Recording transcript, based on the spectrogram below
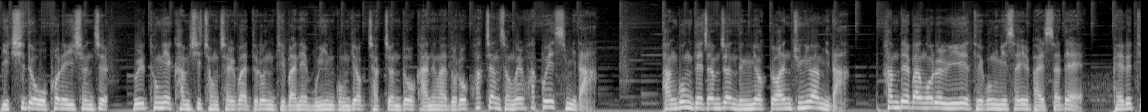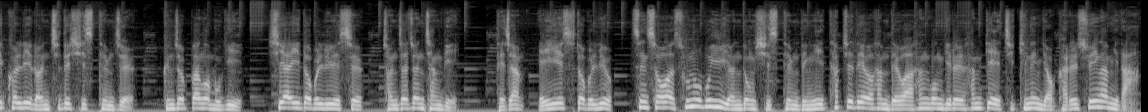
믹시드 오퍼레이션즈를 통해 감시 정찰과 드론 기반의 무인 공격 작전도 가능하도록 확장성을 확보했습니다. 방공 대잠전 능력 또한 중요합니다. 함대 방어를 위해 대공 미사일 발사대, 베르티컬리 런치드 시스템즈, 근접 방어 무기, CIWS, 전자전 장비, 대잠, ASW, 센서와 소노부이 연동 시스템 등이 탑재되어 함대와 항공기를 함께 지키는 역할을 수행합니다.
